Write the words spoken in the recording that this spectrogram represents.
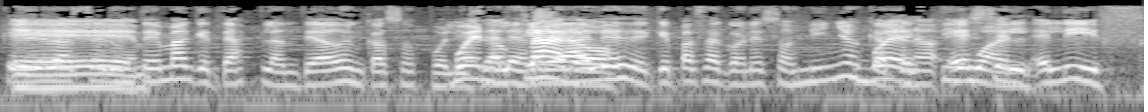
Que debe Eh, ser un tema que te has planteado en casos policiales bueno, claro. reales de qué pasa con esos niños que Bueno, es el, el IF,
